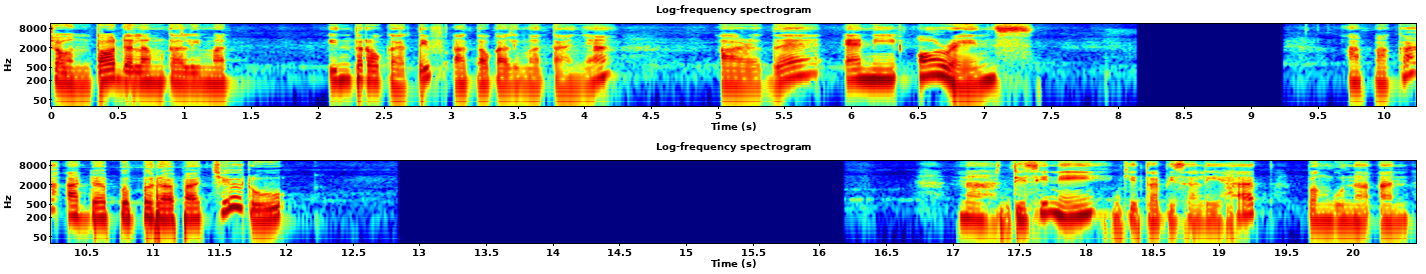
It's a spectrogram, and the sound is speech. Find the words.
Contoh dalam kalimat interrogatif atau kalimat tanya, Are there any orange? Apakah ada beberapa jeruk? Nah, di sini kita bisa lihat penggunaan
